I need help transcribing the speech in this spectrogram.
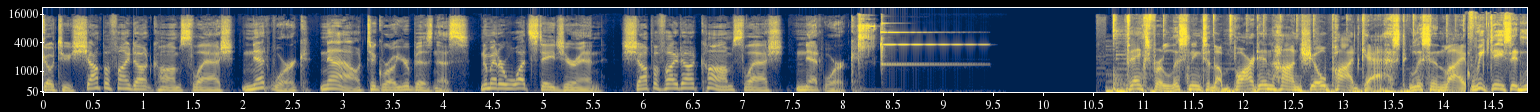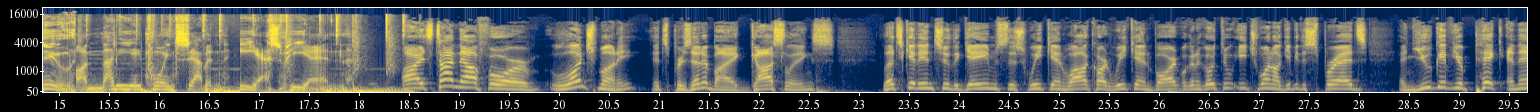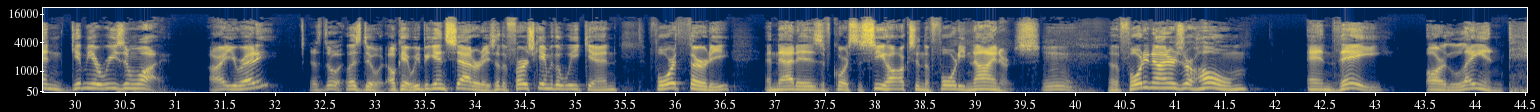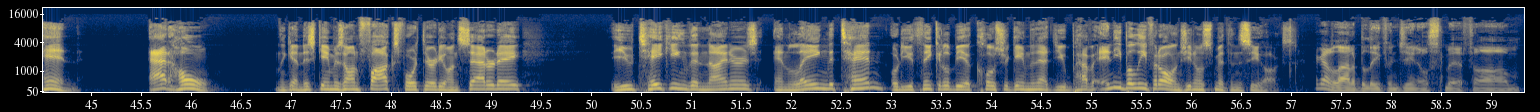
Go to shopify.com slash network now to grow your business, no matter what stage you're in. Shopify.com slash network. Thanks for listening to the Bart and Hahn Show podcast. Listen live weekdays at noon on 98.7 ESPN. All right, it's time now for lunch money. It's presented by Goslings. Let's get into the games this weekend, wild card weekend, Bart. We're going to go through each one. I'll give you the spreads, and you give your pick, and then give me a reason why. All right, you ready? Let's do it. Let's do it. Okay, we begin Saturday. So the first game of the weekend, 4:30, and that is, of course, the Seahawks and the 49ers. Mm. Now the 49ers are home, and they are laying 10 at home. And again, this game is on Fox, 4:30 on Saturday. Are you taking the Niners and laying the 10, or do you think it'll be a closer game than that? Do you have any belief at all in Geno Smith and the Seahawks? I got a lot of belief in Geno Smith. Um,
